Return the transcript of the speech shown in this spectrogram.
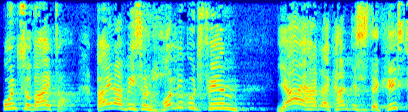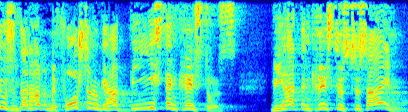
Und so weiter. Beinahe wie so ein Hollywood-Film. Ja, er hat erkannt, es ist der Christus und dann hat er eine Vorstellung gehabt, wie ist denn Christus? Wie hat denn Christus zu sein?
